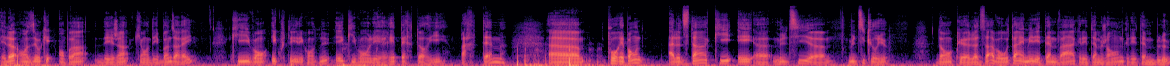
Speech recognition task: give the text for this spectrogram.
Et là, on se dit, OK, on prend des gens qui ont des bonnes oreilles, qui vont écouter les contenus et qui vont les répertorier par thème euh, pour répondre à l'auditeur qui est euh, euh, multi-curieux. Donc, euh, l'auditeur va autant aimer les thèmes verts que les thèmes jaunes, que les thèmes bleus,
